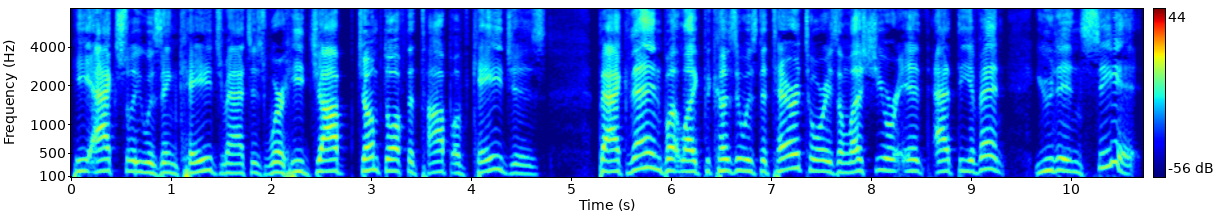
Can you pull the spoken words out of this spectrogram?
he actually was in cage matches where he jumped jumped off the top of cages back then, but like because it was the territories, unless you were at the event, you didn't see it.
